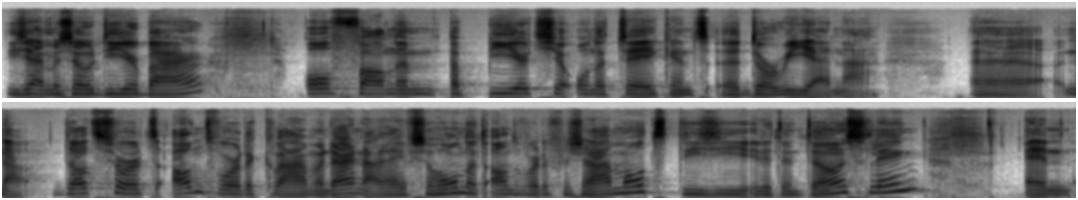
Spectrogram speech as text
die zijn me zo dierbaar. Of van een papiertje ondertekend door Rihanna. Eh, nou, dat soort antwoorden kwamen daar. Nou, daar heeft ze honderd antwoorden verzameld. Die zie je in de tentoonstelling. En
